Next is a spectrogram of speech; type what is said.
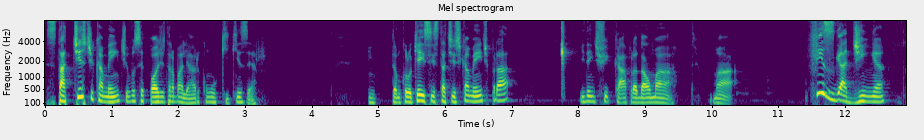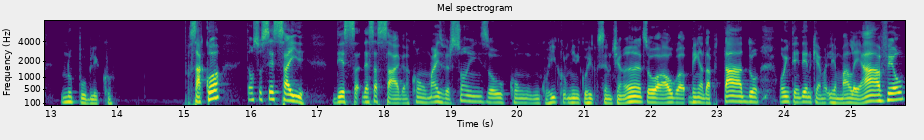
Estatisticamente, você pode trabalhar com o que quiser. Então, coloquei isso estatisticamente para identificar, para dar uma, uma fisgadinha no público. Sacou? Então, se você sair dessa, dessa saga com mais versões, ou com um currículo, mini currículo que você não tinha antes, ou algo bem adaptado, ou entendendo que ele é maleável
